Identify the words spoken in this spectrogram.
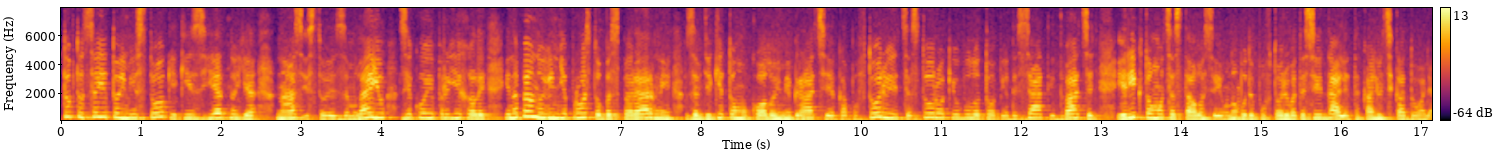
Тобто це є той місток, який з'єднує нас із тою землею, з якої приїхали. І напевно він є просто безперервний завдяки тому колу імміграції, яка повторюється. 100 років було то, 50 і 20, і рік тому це сталося, і воно буде повторюватися і далі. Така людська доля.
